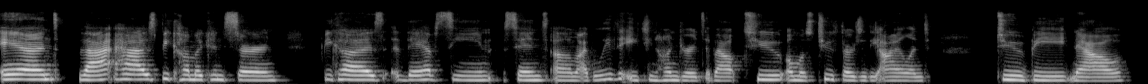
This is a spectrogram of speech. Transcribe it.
And that has become a concern because they have seen since um, I believe the 1800s about two almost two thirds of the island to be now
